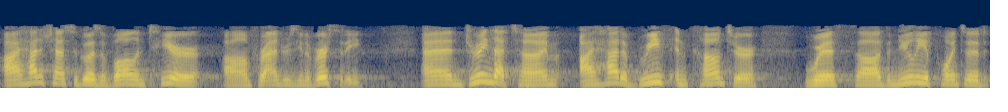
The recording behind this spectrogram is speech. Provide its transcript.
I had a chance to go as a volunteer um, for Andrews University. And during that time, I had a brief encounter with uh, the newly appointed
